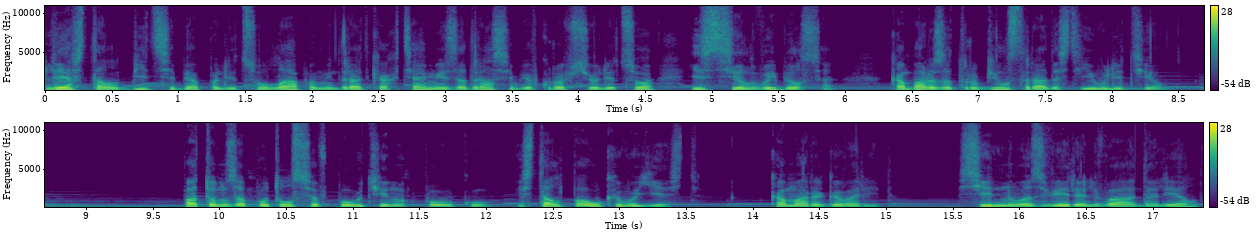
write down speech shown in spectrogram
Лев стал бить себя по лицу лапами, драть когтями и задрал себе в кровь все лицо, из сил выбился – Комар затрубил с радости и улетел. Потом запутался в паутину к пауку, и стал паук его есть. Комар и говорит, сильного зверя льва одолел,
